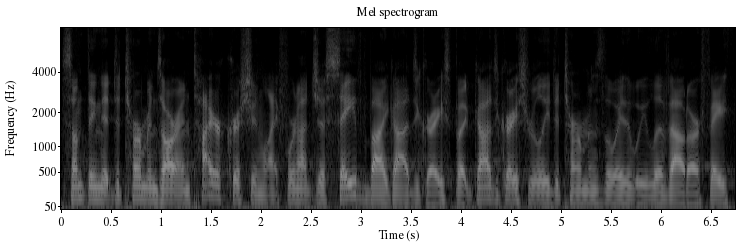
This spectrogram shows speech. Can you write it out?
something that determines our entire Christian life. We're not just saved by God's grace, but God's grace really determines the way that we live out our faith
